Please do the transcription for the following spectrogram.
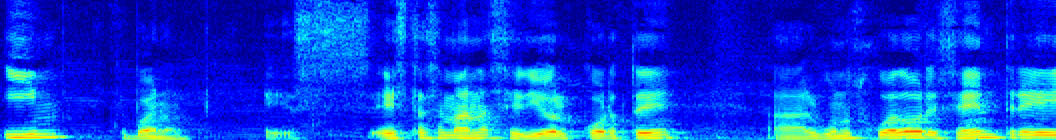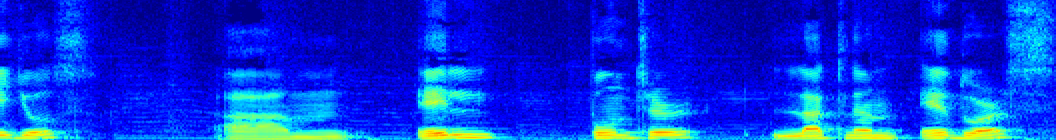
Y bueno, esta semana se dio el corte a algunos jugadores, entre ellos el punter Lachlan Edwards,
